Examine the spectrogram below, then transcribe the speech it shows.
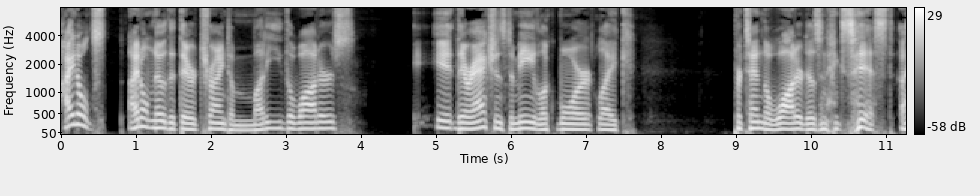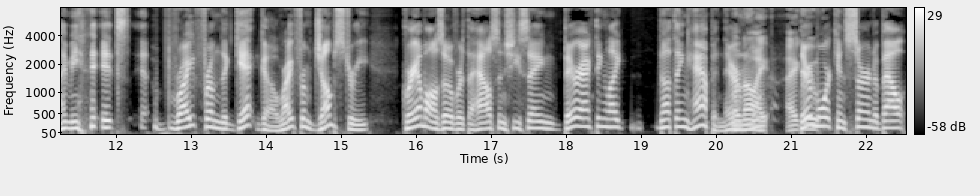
I don't I don't know that they're trying to muddy the waters. It, their actions to me look more like pretend the water doesn't exist. I mean, it's right from the get go, right from Jump Street. Grandma's over at the house and she's saying they're acting like nothing happened. They're Well, no, more, I- I they're more concerned about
